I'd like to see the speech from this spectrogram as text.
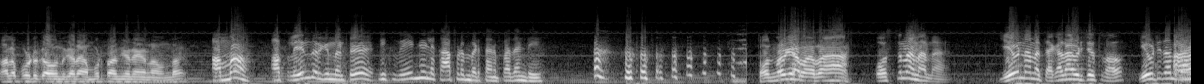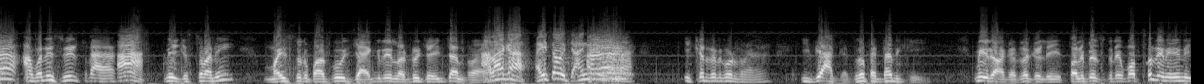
తలపోటుగా ఉంది కదా అమృతాంజన ఉందా? అమ్మా అసలు ఏం జరిగిందంటే? మీకు వేడి నీళ్ళు కాపడం పెడతాను పదండి. తొందరగా రారా వస్తున్నా నాన్న. ఏమి నాన్న తెగడావిడి చేస్తున్నావు? ఏమిటిదంతా ఆ, అవన్నీ స్వీట్స్ రా. నీకు ఇష్టమని మైసూరు పాకు జాంగ్రీ లడ్డు చేయించాను రా. అలాగా? అయితే జాంగ్రీ. ఇక్కడ తినకూడదురా. ఇది ఆ గదిలో పెట్టడానికి. మీరు ఆ గదిలోకి వెళ్ళి తలుపేసుకునే మొత్తం నేనేమి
